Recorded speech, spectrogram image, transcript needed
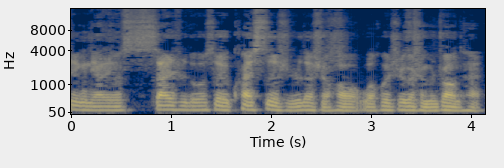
这个年龄，三十多岁，快四十的时候，我会是个什么状态？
